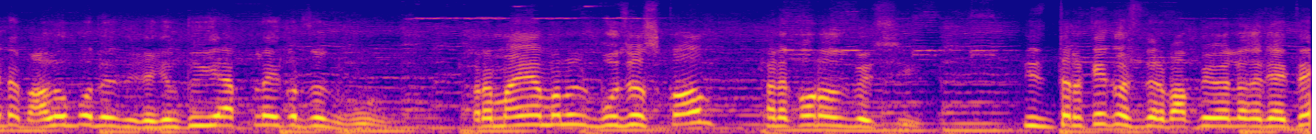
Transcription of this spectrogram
এটা ভালো উপদেশ দিচ্ছে কিন্তু তুই অ্যাপ্লাই করছিস ভুল। তোরা মায়া মানুষ বুঝোস কম তাহলে খরচ বেশি। কিন্তু তোর কে করছিস তোর বাপ্পি ভাই লোকে যাইতে?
